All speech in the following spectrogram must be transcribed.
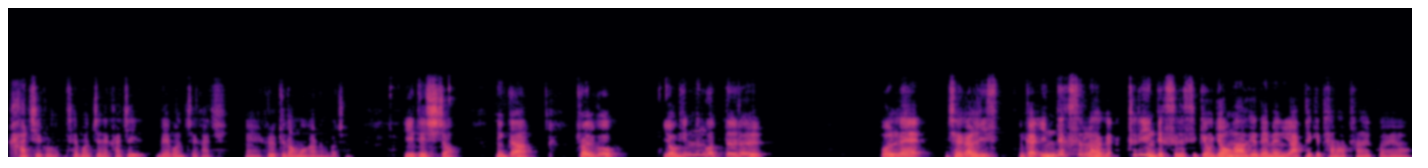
가지로 세 번째 가지, 네 번째 가지. 예, 그렇게 넘어가는 거죠. 이해되시죠? 그러니까 결국 여기 있는 것들을 원래 제가 리스트 그러니까 인덱스를 하게 트리 인덱스를 했을 경우 0 하게 되면 이 앞에 게 다 나타날 거예요.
